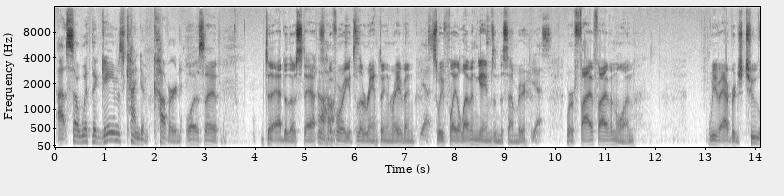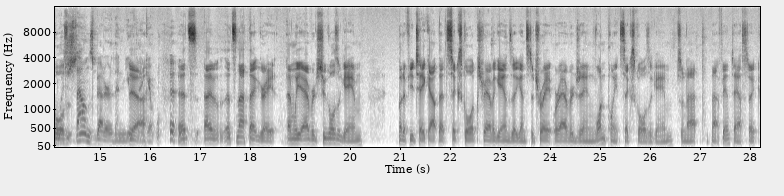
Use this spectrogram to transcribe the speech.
Uh, so, with the games kind of covered, Well, say to add to those stats Uh-huh. before we get to the ranting and raving. Yes. So we've played 11 games in December. yes, We're five, five, and one. We've averaged two goals. which sounds better than you Yeah. think it would. it's it's not that great, and we average two goals a game. But if you take out that six goal extravaganza against Detroit, we're averaging 1.6 goals a game, so not not fantastic.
